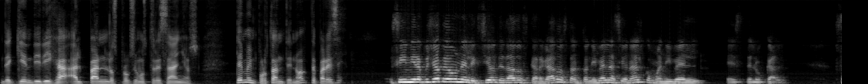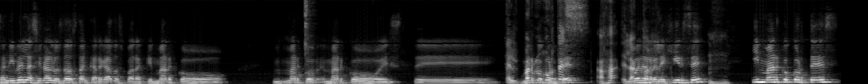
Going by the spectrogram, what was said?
de quien dirija al PAN en los próximos tres años. Tema importante, ¿no? ¿Te parece? Sí, mira, pues yo veo una elección de dados cargados tanto a nivel nacional como a nivel este, local. O sea, a nivel nacional los dados están cargados para que Marco, Marco, Marco, este, el Marco, Marco Cortés, Cortés Ajá, el pueda reelegirse. Uh -huh. Y Marco Cortés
